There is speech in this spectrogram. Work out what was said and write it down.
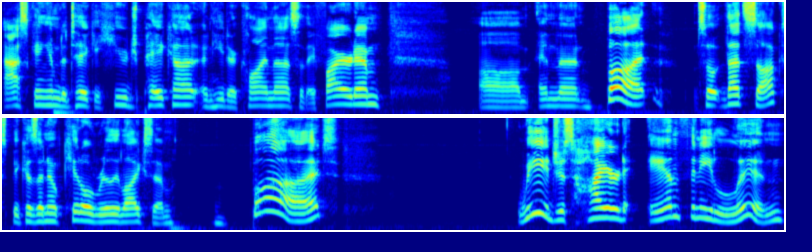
asking him to take a huge pay cut and he declined that, so they fired him. Um, and then, but, so that sucks because I know Kittle really likes him. But we just hired Anthony Lynn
